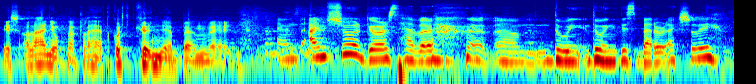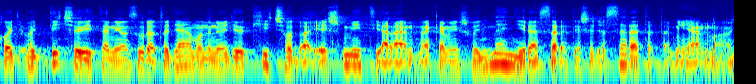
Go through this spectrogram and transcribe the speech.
És a lányoknak lehet, hogy könnyebben megy. And I'm sure girls have a, um, doing, doing this better actually. Hogy, hogy dicsőíteni az Urat, hogy elmondani, hogy ő kicsoda, és mit jelent nekem, és hogy mennyire szeret, és hogy a szeretete milyen nagy.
